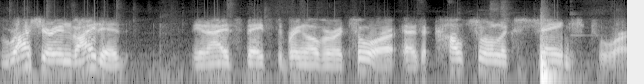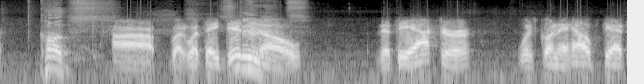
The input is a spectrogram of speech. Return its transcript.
Russia invited the United States to bring over a tour as a cultural exchange tour. Cults. Uh, but what they didn't know that the actor was going to help get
